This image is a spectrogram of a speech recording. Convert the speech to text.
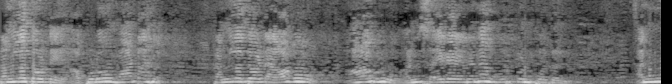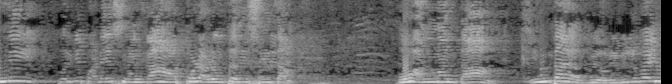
కళ్ళతోటే. అప్పుడు మాట కళ్ళతోటి ఆగు ఆగు అని సైగ ఏదైనా ఊరుకొని పోతుంది. అన్ని కొరికి పడేసినాక అప్పుడు అడుగుతుంది సీత ఓ హనుమంతా ఇంత విలువైన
